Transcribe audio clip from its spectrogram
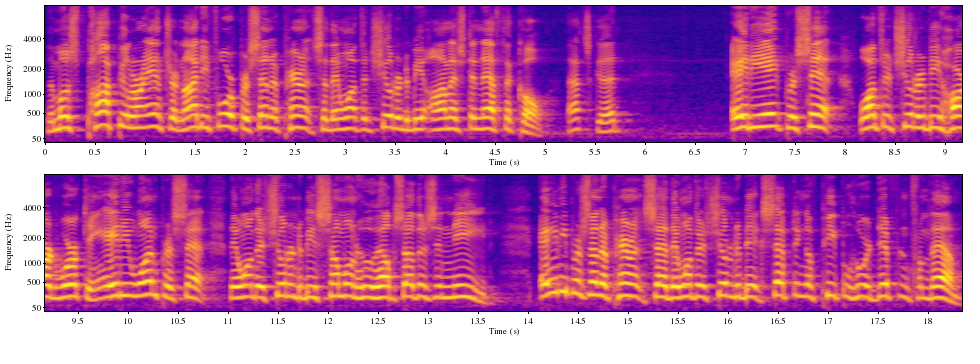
The most popular answer 94% of parents said they want their children to be honest and ethical. That's good. 88% want their children to be hardworking. 81% they want their children to be someone who helps others in need. 80% of parents said they want their children to be accepting of people who are different from them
